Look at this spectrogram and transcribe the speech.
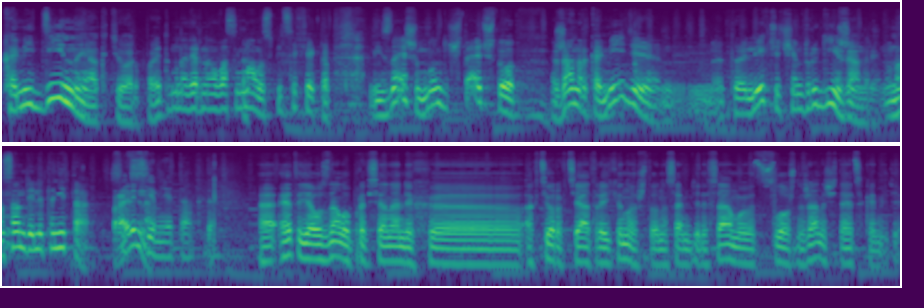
комедийный актер, поэтому, наверное, у вас и мало спецэффектов. И знаешь, и многие считают, что жанр комедии это легче, чем другие жанры. Но на самом деле это не так, правильно? Совсем не так, да. А Это я узнал у профессиональных э, актеров театра и кино, что на самом деле самый вот сложный жанр считается комедия.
